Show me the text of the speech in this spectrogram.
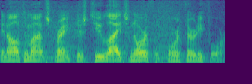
in Altamonte Spring, just two lights north of 434.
